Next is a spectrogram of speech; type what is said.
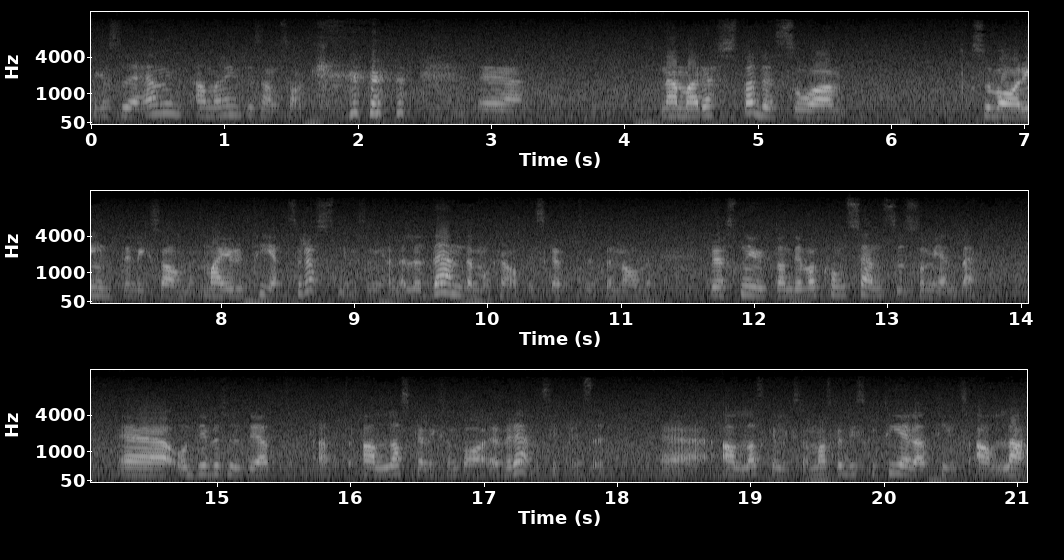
Jag kan säga en annan intressant sak. eh, när man röstade så, så var det inte liksom majoritetsröstning som gällde, eller den demokratiska typen av röstning, utan det var konsensus som gällde. Eh, och det betyder att, att alla ska liksom vara överens i princip. Eh, alla ska liksom, man ska diskutera tills alla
